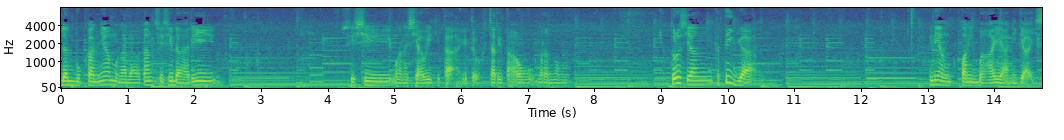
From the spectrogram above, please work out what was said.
Dan bukannya mengandalkan sisi dari sisi manusiawi kita gitu cari tahu merenung. Terus yang ketiga ini yang paling bahaya nih guys.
